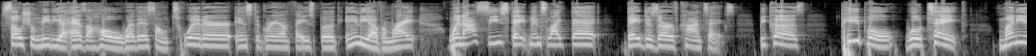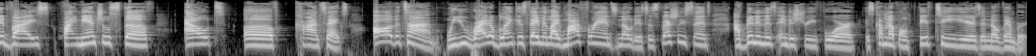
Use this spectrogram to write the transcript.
social media as a whole, whether it's on Twitter, Instagram, Facebook, any of them, right? When I see statements like that, they deserve context because people will take money advice, financial stuff out of context all the time. When you write a blanket statement, like my friends know this, especially since I've been in this industry for, it's coming up on 15 years in November.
